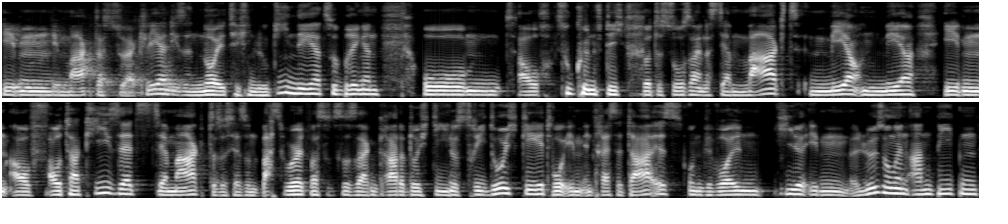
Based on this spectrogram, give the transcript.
eben dem Markt das zu erklären, diese neue Technologie näher zu bringen und auch zukünftig wird es so sein, dass der Markt mehr und mehr eben auf Autarkie setzt. Der Markt, das ist ja so ein Buzzword, was sozusagen gerade durch durch die Industrie durchgeht, wo eben Interesse da ist. Und wir wollen hier eben Lösungen anbieten.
